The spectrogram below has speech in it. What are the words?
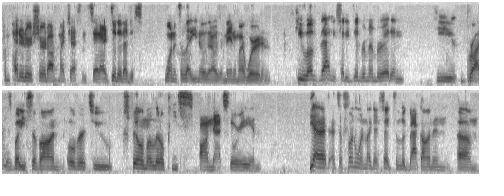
competitor shirt off my chest and said, I did it. I just wanted to let you know that I was a man of my word. And he loved that and he said he did remember it. And he brought his buddy Sevan over to film a little piece on that story. And yeah, that's, a fun one. Like I said, to look back on, and um,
